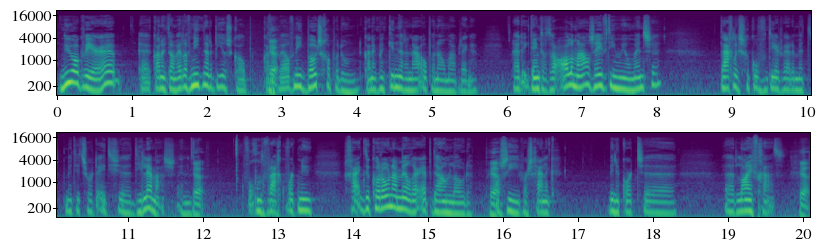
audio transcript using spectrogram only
Nu ook weer, hè, uh, kan ik dan wel of niet naar de bioscoop? Kan ja. ik wel of niet boodschappen doen? Kan ik mijn kinderen naar opa en oma brengen? ik denk dat we allemaal, 17 miljoen mensen, dagelijks geconfronteerd werden met, met dit soort ethische dilemma's. En ja. volgende vraag wordt nu ga ik de coronamelder-app downloaden. Als die waarschijnlijk binnenkort uh, uh, live gaat. Ja.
